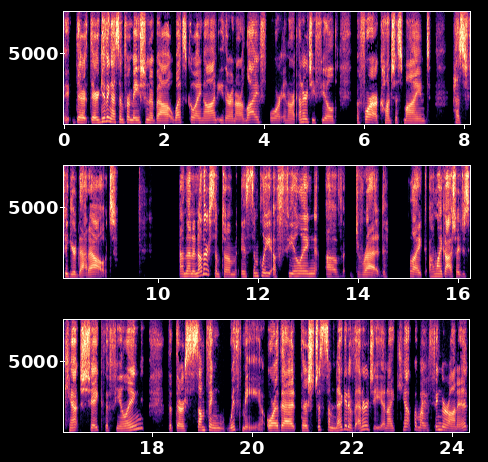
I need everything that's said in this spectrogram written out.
eh, they're they're giving us information about what's going on either in our life or in our energy field before our conscious mind has figured that out. And then another symptom is simply a feeling of dread like, oh my gosh, I just can't shake the feeling that there's something with me or that there's just some negative energy and I can't put my finger on it.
